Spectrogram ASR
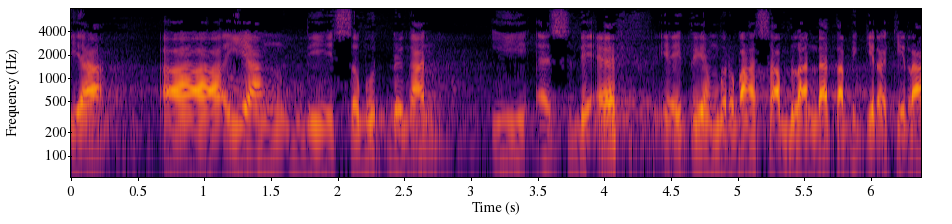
ya uh, yang disebut dengan ISDF yaitu yang berbahasa Belanda tapi kira-kira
